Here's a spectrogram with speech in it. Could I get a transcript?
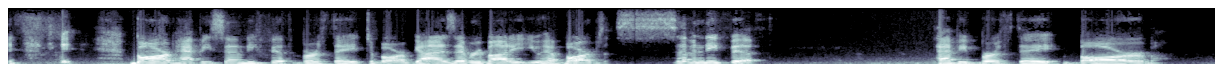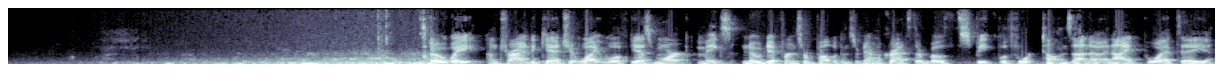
Barb, happy 75th birthday to Barb. Guys, everybody, you have Barb's 75th. Happy birthday, Barb. Oh, wait, I'm trying to catch it. White Wolf, yes, Mark, makes no difference, Republicans or Democrats. They're both speak with forked tongues. I know. And I, boy, I tell you,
